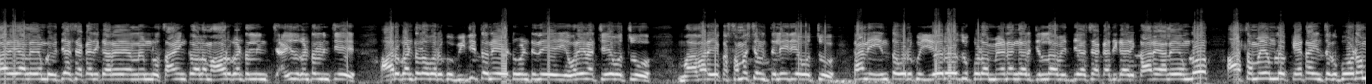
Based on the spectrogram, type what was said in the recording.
కార్యాలయంలో విద్యాశాఖ అధికారి కార్యాలయంలో సాయంకాలం ఆరు గంటల నుంచి ఐదు గంటల నుంచి ఆరు గంటల వరకు విజిట్ అనేటువంటిది ఎవరైనా చేయవచ్చు. వారి యొక్క సమస్యలను తెలియజేయవచ్చు. కానీ ఇంతవరకు ఏ రోజు కూడా మేడం గారు జిల్లా విద్యాశాఖ అధికారి కార్యాలయంలో ఆ సమయంలో కేటాయించకపోవడం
